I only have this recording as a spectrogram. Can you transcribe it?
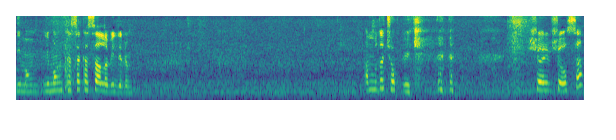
Limon. Limon kasa kasa alabilirim. Ama bu da çok büyük. Şöyle bir şey olsa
